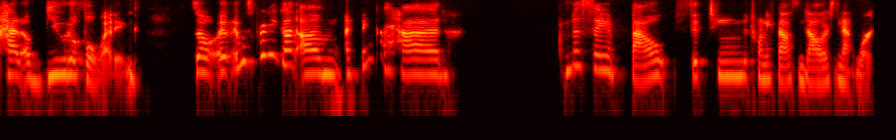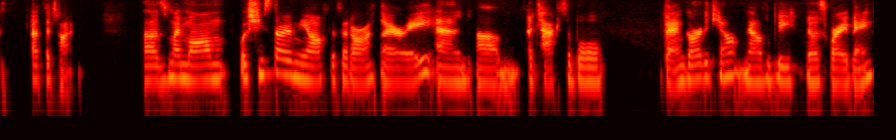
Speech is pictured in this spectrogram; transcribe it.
had a beautiful wedding. So it, it was pretty good. Um, I think I had, I'm gonna say about fifteen to twenty thousand dollars net worth at the time. As my mom, well, she started me off with an Roth IRA and um, a taxable Vanguard account. Now everybody knows where I bank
